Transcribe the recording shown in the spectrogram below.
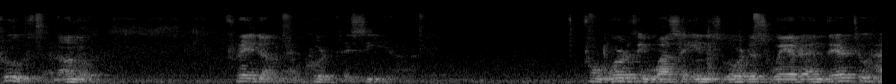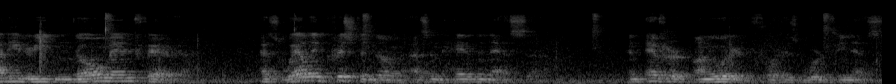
truth, and honor, freedom and courtesy. For worthy was he in his lord's wear, and thereto had he read no man fairer, as well in Christendom as in heathenesse, and ever honored for his worthiness.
